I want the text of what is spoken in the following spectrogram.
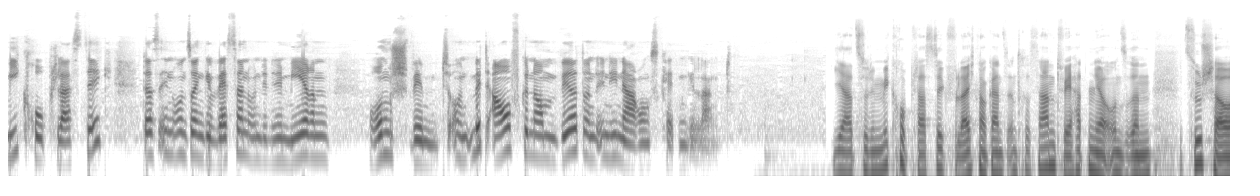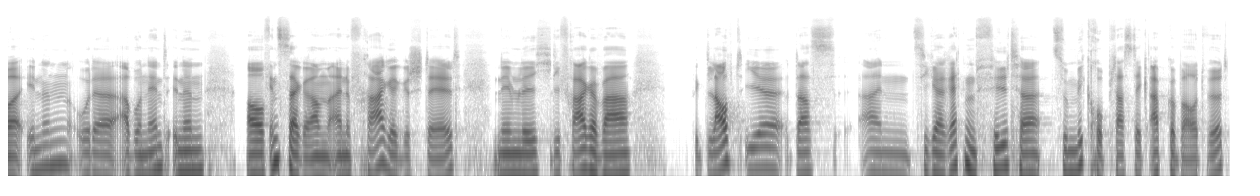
Mikroplastik, das in unseren Gewässern und in den Meeren rumschwimmt und mit aufgenommen wird und in die Nahrungsketten gelangt. Ja, zu dem Mikroplastik vielleicht noch ganz interessant. Wir hatten ja unseren ZuschauerInnen oder AbonnentInnen auf Instagram eine Frage gestellt, nämlich die Frage war, glaubt ihr, dass ein Zigarettenfilter zu Mikroplastik abgebaut wird.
